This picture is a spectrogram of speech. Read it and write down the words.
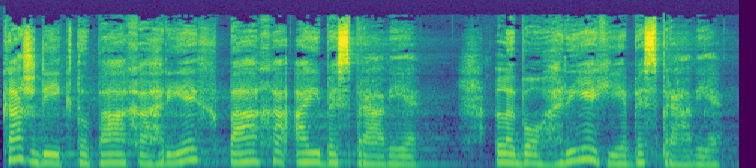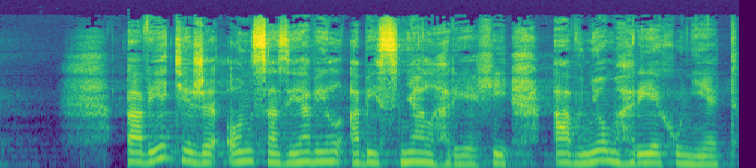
Každý, kto pácha hriech, pácha aj bezprávie, lebo hriech je bezprávie. A viete, že on sa zjavil, aby sňal hriechy a v ňom hriechu niet.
